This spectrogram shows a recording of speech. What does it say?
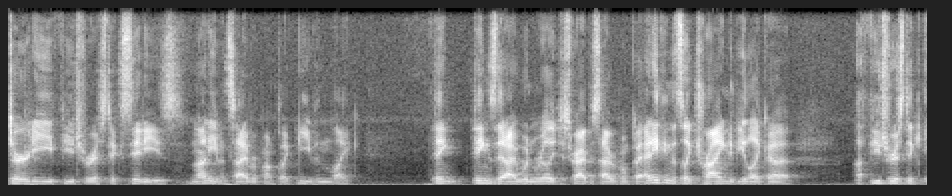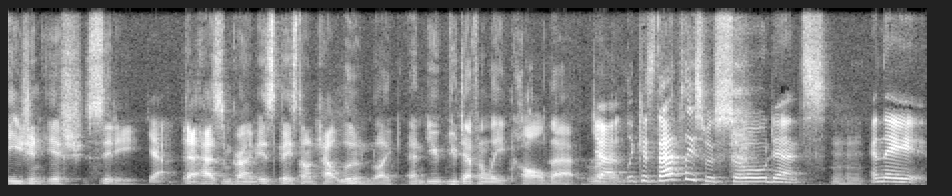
dirty futuristic cities. Not even cyberpunk. Like even like, thing things that I wouldn't really describe as cyberpunk, but anything that's like trying to be like a, a futuristic Asian-ish city Yeah. that has some crime is based on Kowloon. Like, and you you definitely called that. Right. Yeah, because that place was so dense, Mm-hmm. and they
